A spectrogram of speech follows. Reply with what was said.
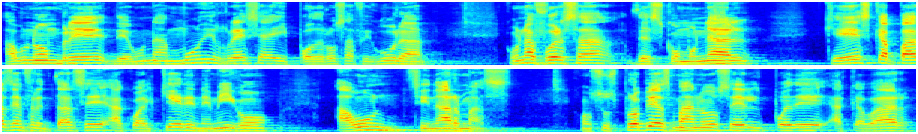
a un hombre de una muy recia y poderosa figura, con una fuerza descomunal que es capaz de enfrentarse a cualquier enemigo, aún sin armas. Con sus propias manos él puede acabar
